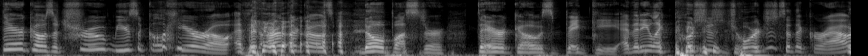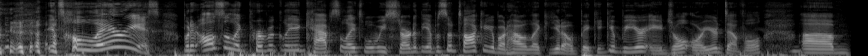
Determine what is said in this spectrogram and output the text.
"There goes a true musical hero," and then Arthur goes, "No, Buster." There goes Binky. And then he like pushes George to the ground. It's hilarious. But it also like perfectly encapsulates what we started the episode talking about how like, you know, Binky can be your angel or your devil. Um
